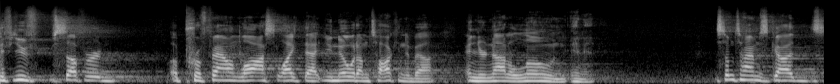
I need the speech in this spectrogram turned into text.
If you've suffered a profound loss like that, you know what I'm talking about, and you're not alone in it. Sometimes God's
